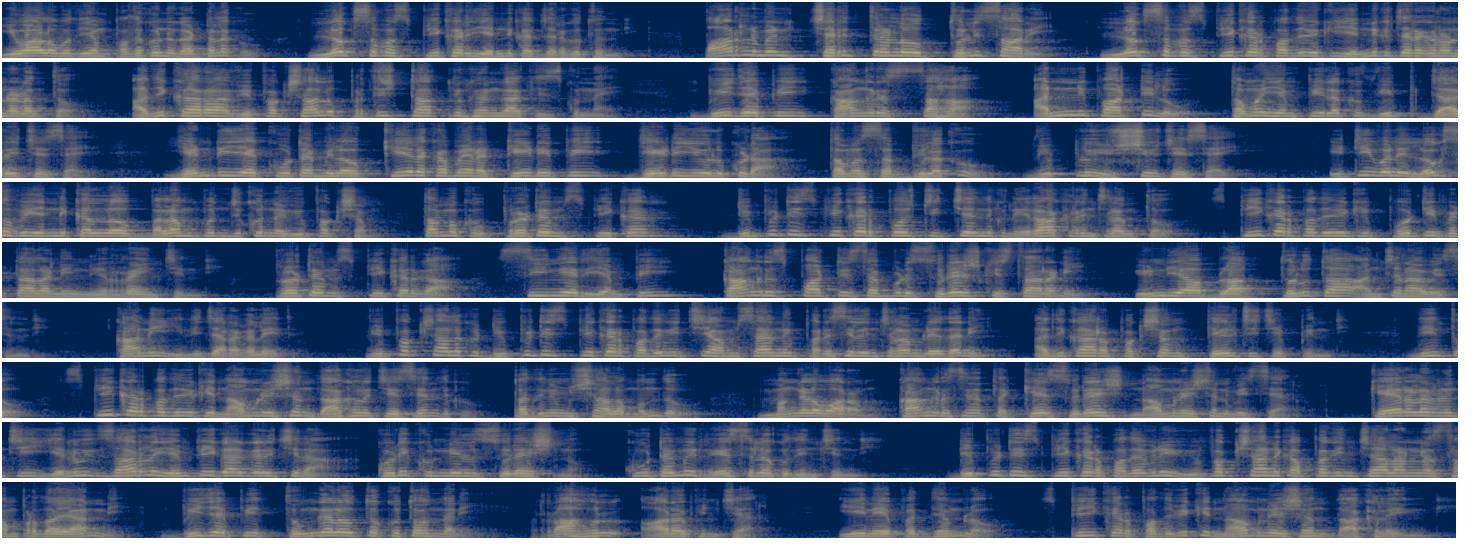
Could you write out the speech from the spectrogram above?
ఇవాళ ఉదయం పదకొండు గంటలకు లోక్సభ స్పీకర్ ఎన్నిక జరుగుతుంది. పార్లమెంట్ చరిత్రలో తొలిసారి లోక్సభ స్పీకర్ పదవికి ఎన్నిక జరగనుండడంతో అధికార విపక్షాలు ప్రతిష్టాత్మకంగా తీసుకున్నాయి. బీజేపీ కాంగ్రెస్ సహా అన్ని పార్టీలు తమ ఎంపీలకు విప్ జారీ చేశాయి. ఎన్డీఏ కూటమిలో కీలకమైన టీడీపీ జేడీయూలు కూడా తమ సభ్యులకు విప్లు ఇష్యూ చేశాయి. ఇటీవలి లోక్సభ ఎన్నికల్లో బలం పుంజుకున్న విపక్షం తమకు pro tem speaker deputy speaker post ఇచ్చేందుకు నిరాకరించడంతో స్పీకర్ పదవికి పోటీ పెట్టాలని నిర్ణయించింది. ప్రోటెం స్పీకర్గా సీనియర్ ఎంపీ కాంగ్రెస్ పార్టీ సభ్యుడు సురేష్కి ఇస్తారని ఇండియా బ్లాక్ తొలుత అంచనా వేసింది. కానీ ఇది జరగలేదు. విపక్షాలకు డిప్యూటీ స్పీకర్ పదవి ఇచ్చే అంశాన్ని పరిశీలించడం లేదని అధికార పక్షం తేల్చి చెప్పింది. దీంతో స్పీకర్ పదవికి నామినేషన్ దాఖలు చేసేందుకు పది నిమిషాల ముందు మంగళవారం కాంగ్రెస్ నేత కె. సురేష్ నామినేషన్ వేశారు. కేరళ నుంచి ఎనిమిది సార్లు ఎంపీగా గెలిచిన కుడికున్నీల్ సురేష్ను కూటమి రేసులోకి దించింది. డిప్యూటీ స్పీకర్ పదవిని విపక్షానికి అప్పగించాలన్న సంప్రదాయాన్ని బీజేపీ తుంగలో తొక్కుతోందని రాహుల్ ఆరోపించారు. ఈ నేపథ్యంలో స్పీకర్ పదవికి నామినేషన్ దాఖలైంది.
